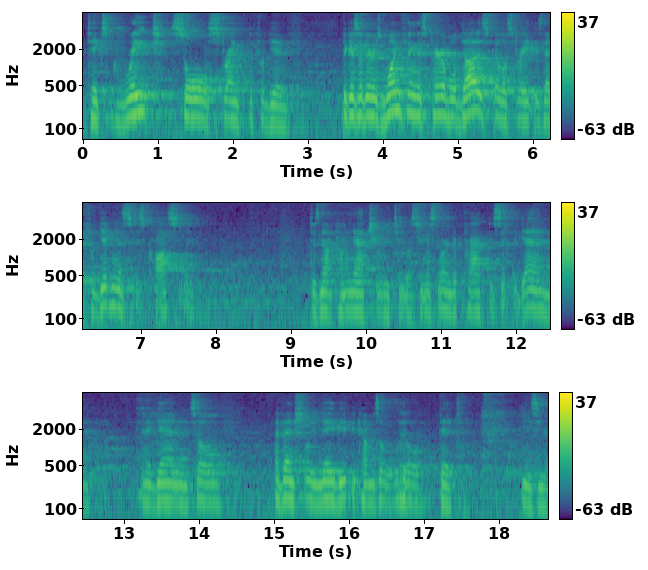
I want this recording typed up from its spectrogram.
It takes great soul strength to forgive. Because if there is one thing this parable does illustrate, is that forgiveness is costly does not come naturally to us. We must learn to practice it again and again until eventually maybe it becomes a little bit easier.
